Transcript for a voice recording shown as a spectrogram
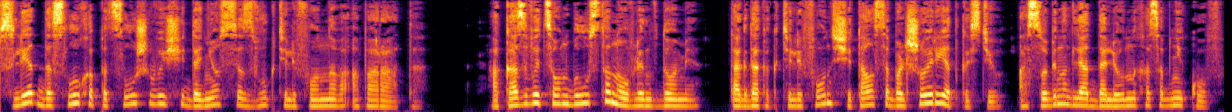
Вслед до слуха подслушивающий донесся звук телефонного аппарата. Оказывается, он был установлен в доме, тогда как телефон считался большой редкостью, особенно для отдаленных особняков.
